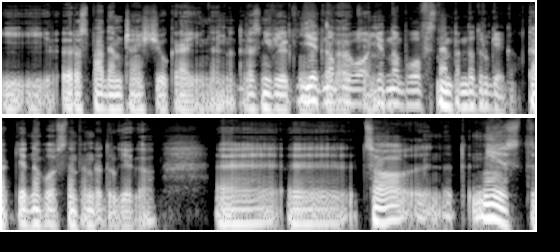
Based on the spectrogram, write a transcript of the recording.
i, i rozpadem części Ukrainy. No teraz niewielkim jedno było, jedno było wstępem do drugiego. Tak, jedno było wstępem do drugiego. E, e, co nie jest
